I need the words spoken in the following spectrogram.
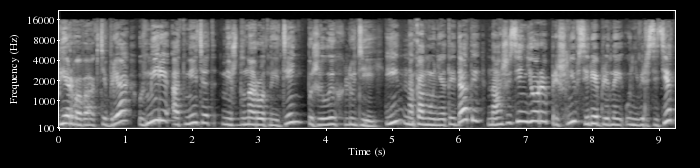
1 октября в мире отметят Международный день пожилых людей. И накануне этой даты наши сеньоры пришли в Серебряный университет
